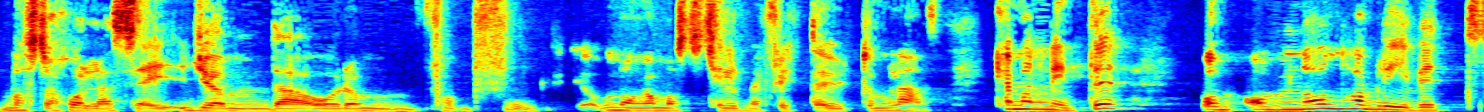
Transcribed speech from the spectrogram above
måste hålla sig gömda och de många måste till och med flytta utomlands. Kan man inte, om, om någon har blivit,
